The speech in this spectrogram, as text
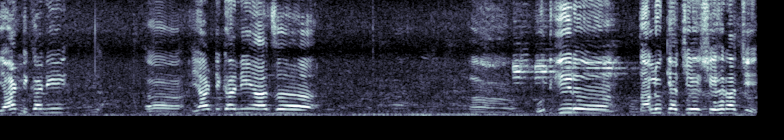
या ठिकाणी या ठिकाणी आज उदगीर तालुक्याचे शहराचे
